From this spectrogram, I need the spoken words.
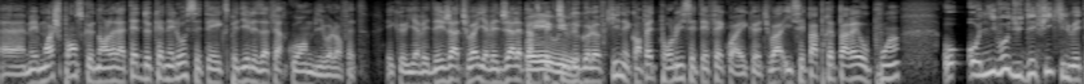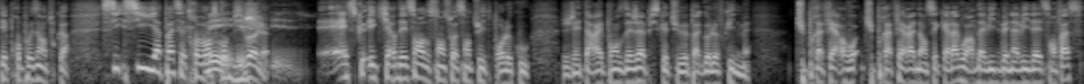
Euh, mais moi je pense que dans la tête de Canelo, c'était expédier les affaires courantes Bivol en fait, et qu'il y avait déjà, tu vois, il y avait déjà la perspective oui, de oui. Golovkin, et qu'en fait pour lui c'était fait quoi, et que tu vois, il s'est pas préparé au point, au, au niveau du défi qui lui était proposé en tout cas. Si s'il y a pas cette revanche Mais contre Bivol, je- est-ce que et qui redescend en 168 pour le coup? J'ai ta réponse déjà puisque tu veux pas Golovkin, mais tu préfères tu préférais dans ces cas-là voir David Benavides en face?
